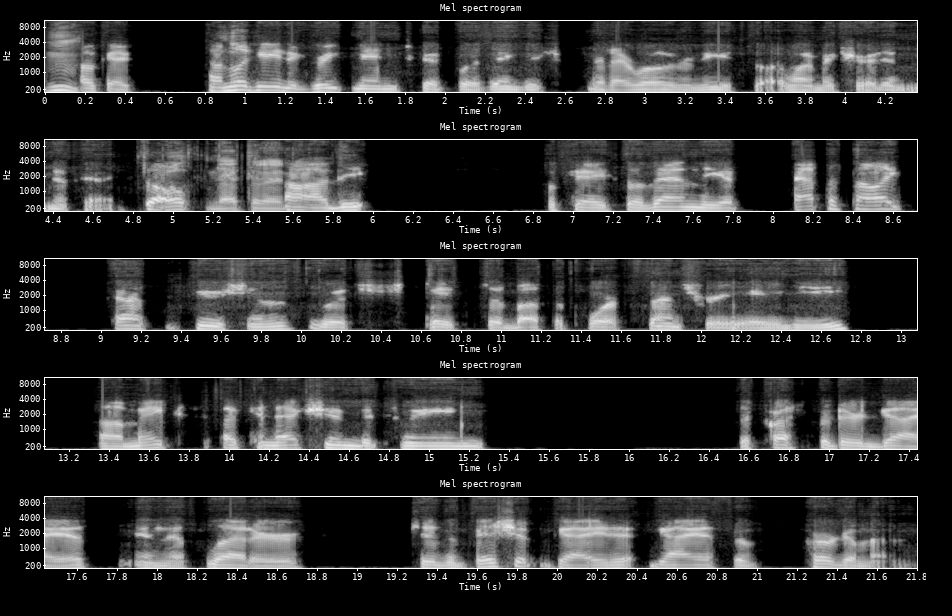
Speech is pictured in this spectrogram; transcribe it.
Hmm. Okay. I'm looking at a Greek manuscript with English that I wrote underneath, so I want to make sure I didn't miss anything. So, Well, not that I uh, the okay, so then the Apostolic Constitution, which dates to about the fourth century AD, uh, makes a connection between the presbyter Gaius in this letter to the bishop Gai- Gaius of Pergamon.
